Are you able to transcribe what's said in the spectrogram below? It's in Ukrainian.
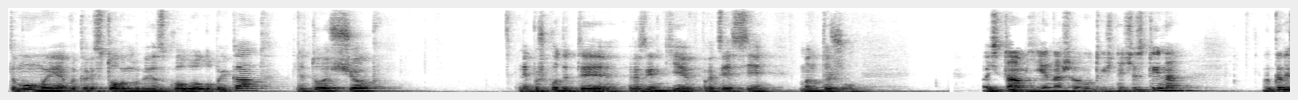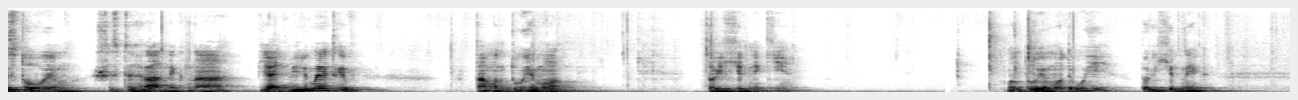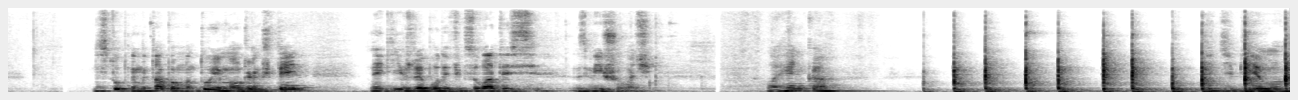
Тому ми використовуємо обов'язково лубрикант для того, щоб не пошкодити резинки в процесі монтажу. Ось там є наша внутрішня частина. Використовуємо шестигранник на 5 мм та монтуємо перехідники. Монтуємо другий перехідник. Наступним етапом монтуємо кронштейн, на який вже буде фіксуватись змішувач. Легенько підіб'ємо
